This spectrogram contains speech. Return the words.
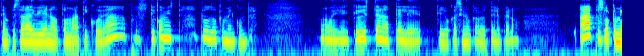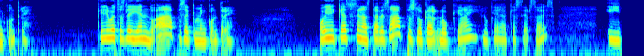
empezar a vivir en automático, de, ah, pues, ¿qué comiste? Ah, pues lo que me encontré. Oye, ¿qué viste en la tele? Que yo casi nunca veo tele, pero... Ah, pues lo que me encontré. ¿Qué libro estás leyendo? Ah, pues el que me encontré. Oye, ¿qué haces en las tardes? Ah, pues lo que, lo que hay, lo que haya que hacer, ¿sabes? Y,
